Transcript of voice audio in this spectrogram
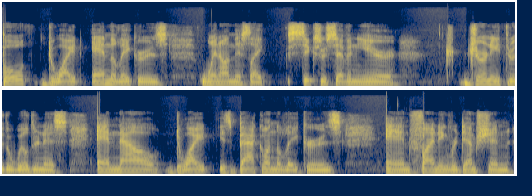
both Dwight and the Lakers went on this like six or seven year journey through the wilderness and now Dwight is back on the Lakers and finding redemption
